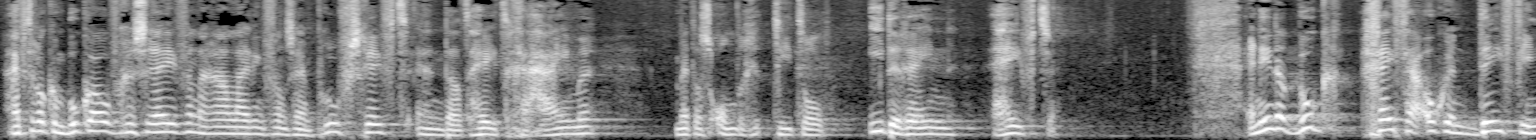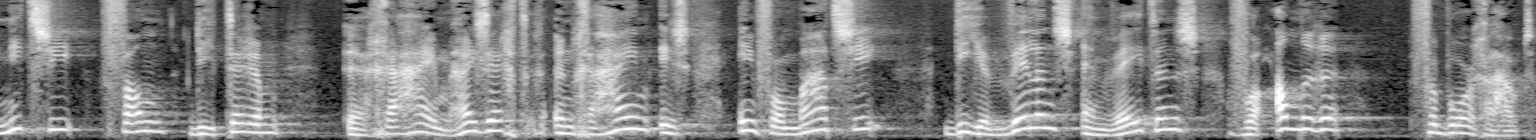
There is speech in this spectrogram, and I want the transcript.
Hij heeft er ook een boek over geschreven naar aanleiding van zijn proefschrift en dat heet Geheimen met als ondertitel Iedereen heeft ze. En in dat boek geeft hij ook een definitie van die term uh, geheim. Hij zegt: een geheim is informatie die je willens en wetens voor anderen verborgen houdt.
